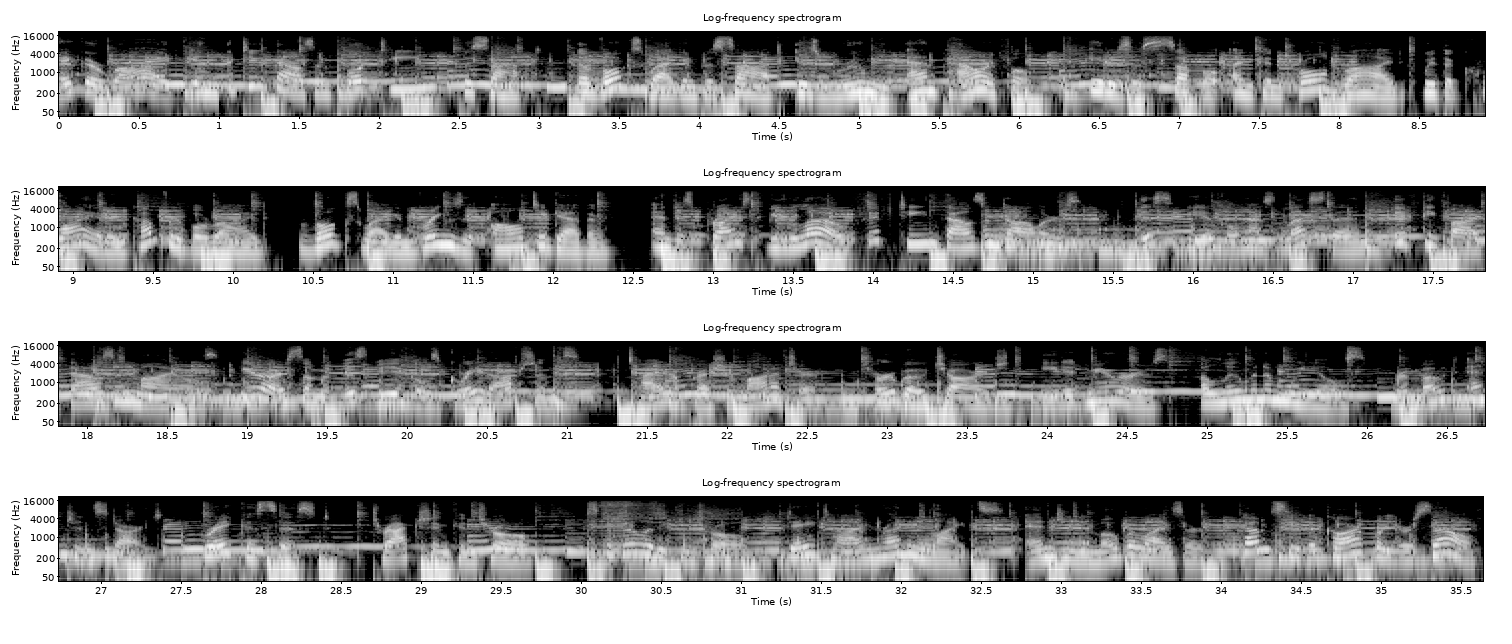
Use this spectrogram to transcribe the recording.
Take a ride in the 2014 Passat. The Volkswagen Passat is roomy and powerful. It is a supple and controlled ride with a quiet and comfortable ride. Volkswagen brings it all together and is priced below $15,000. This vehicle has less than 55,000 miles. Here are some of this vehicle's great options. Tire pressure monitor, turbocharged, heated mirrors, aluminum wheels, remote engine start, brake assist, traction control, stability control, daytime running lights, engine immobilizer. Come see the car for yourself.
